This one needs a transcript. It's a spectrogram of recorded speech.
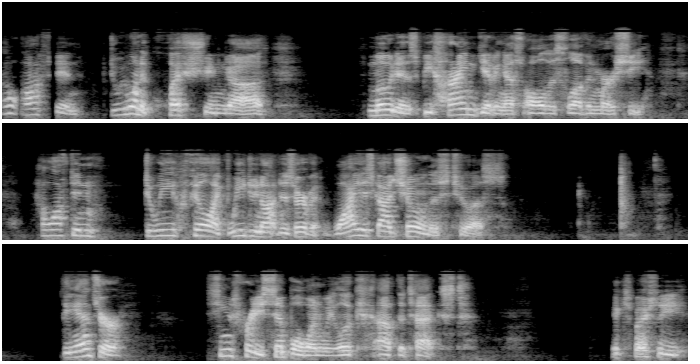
How often do we want to question God's motives behind giving us all this love and mercy? How often do we feel like we do not deserve it? Why is God showing this to us? The answer seems pretty simple when we look at the text, especially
